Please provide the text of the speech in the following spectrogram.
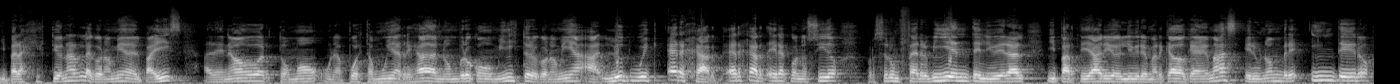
Y para gestionar la economía del país, Adenauer tomó una apuesta muy arriesgada, nombró como ministro de Economía a Ludwig Erhard. Erhard era conocido por ser un ferviente liberal y partidario del libre mercado, que además era un hombre íntegro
